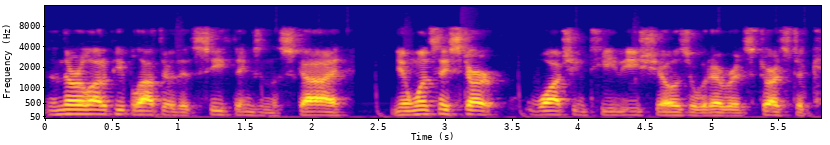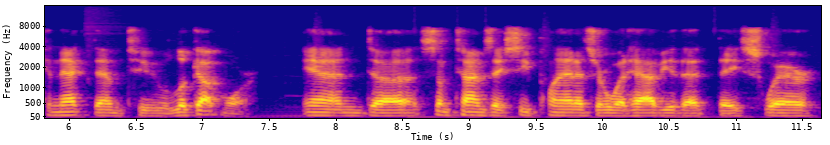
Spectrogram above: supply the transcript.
And there are a lot of people out there that see things in the sky. You know, once they start watching TV shows or whatever, it starts to connect them to look up more. And uh, sometimes they see planets or what have you that they swear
